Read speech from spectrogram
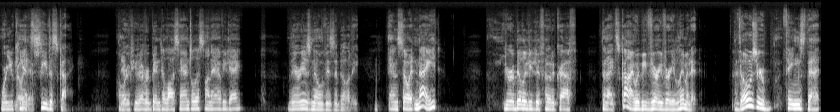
where you Oh, can't yes. see the sky. Or Yep. if you've ever been to Los Angeles on a heavy day, there is no visibility. and so at night, your ability to photograph the night sky would be very, very limited. Those are things that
